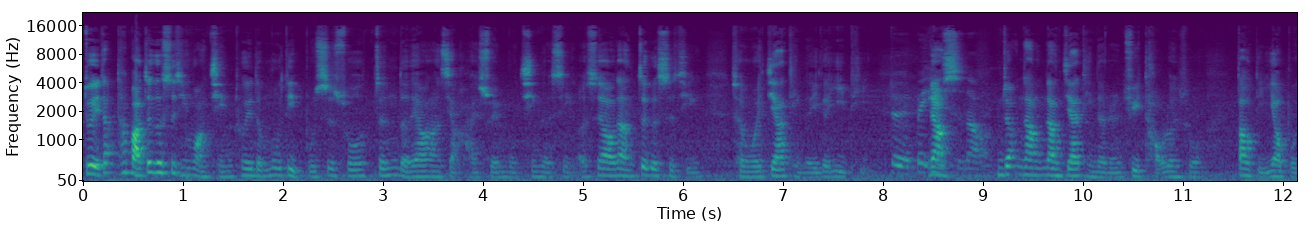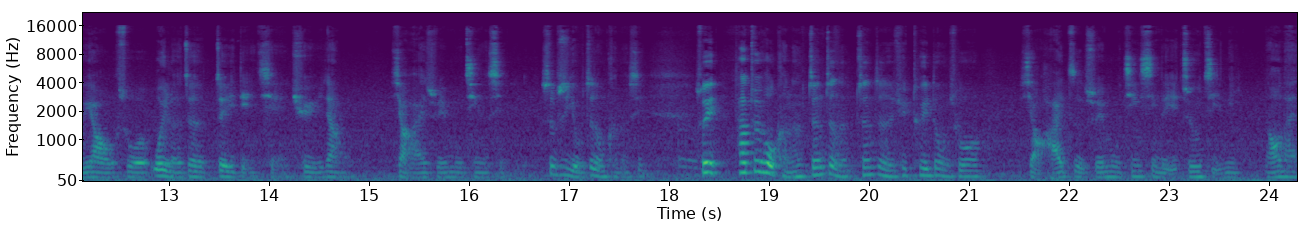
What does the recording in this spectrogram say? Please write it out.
对他，他把这个事情往前推的目的，不是说真的要让小孩随母亲的姓，而是要让这个事情成为家庭的一个议题，对，被意识到。让让让家庭的人去讨论说，到底要不要说为了这这一点钱去让小孩随母亲的姓，是不是有这种可能性？嗯所以他最后可能真正的真正的去推动说，小孩子随母亲姓的也只有几例，然后来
